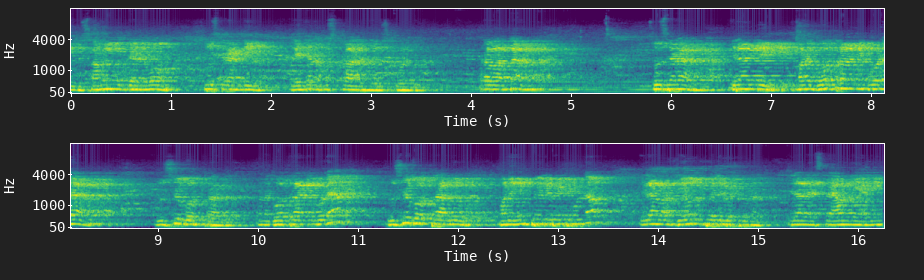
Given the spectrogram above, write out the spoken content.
మీరు సమయం ఉంటేనేమో చూసిరండి. లేదా నమస్కారం చేసుకోండి. తర్వాత చూసారా? ఇలాంటి మన గోత్రాన్ని కూడా ఋషి గోత్రాలు. మన గోత్రాన్ని కూడా ఋషి గోత్రాలు. మనం ఏం పేర్లు పెట్టుకుంటాం? ఇలా మన దేవుని పేర్లు పెట్టుకున్నాం ఇలా శ్రావణి అని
